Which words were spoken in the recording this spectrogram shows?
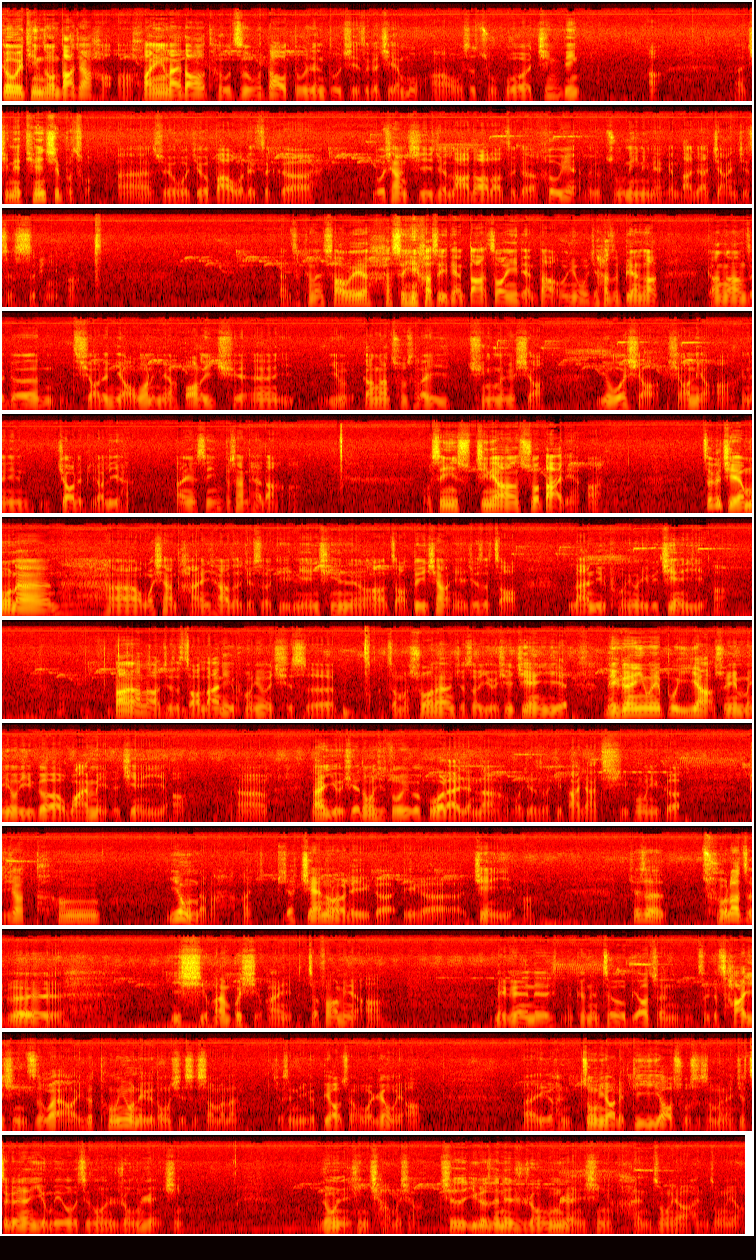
各位听众，大家好啊！欢迎来到《投资悟道，渡人渡己》这个节目啊！我是主播金兵啊。呃，今天天气不错啊，所以我就把我的这个录像机就拿到了这个后院这个竹林里面，跟大家讲一集这个视频啊。啊，这可能稍微还声音还是有点大，噪音有点大。因为我家这边上刚刚这个小的鸟窝里面抱了一圈，嗯，有刚刚出出来一群那个小。一窝小小鸟啊，可能叫的比较厉害，但也声音不算太大啊。我声音尽量说大一点啊。这个节目呢，啊，我想谈一下子，就是给年轻人啊找对象，也就是找男女朋友一个建议啊。当然了，就是找男女朋友，其实怎么说呢？就是有些建议，每个人因为不一样，所以没有一个完美的建议啊，嗯。但有些东西作为一个过来人呢，我就是给大家提供一个比较通用的吧，啊，比较 general 的一个一个建议啊，就是除了这个你喜欢不喜欢这方面啊，每个人的可能择偶标准这个差异性之外啊，一个通用的一个东西是什么呢？就是你一个标准，我认为啊，呃，一个很重要的第一要素是什么呢？就这个人有没有这种容忍性。容忍性强不强？其实一个人的容忍性很重要，很重要。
